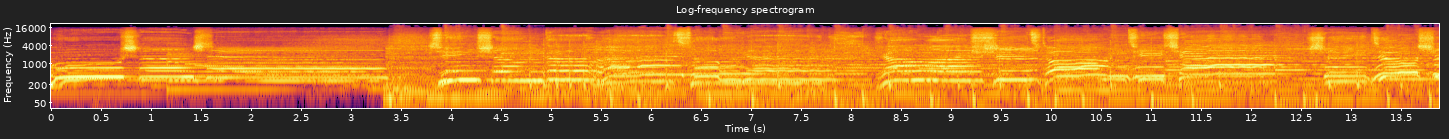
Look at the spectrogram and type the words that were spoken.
无声牵。今生的爱走远，让来世痛提前。谁丢失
